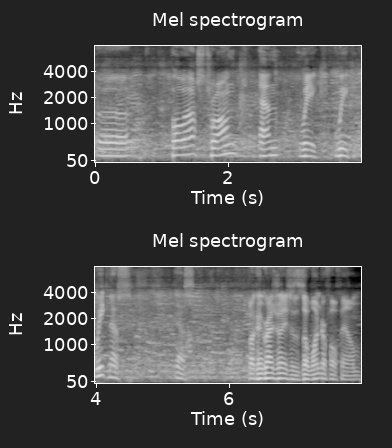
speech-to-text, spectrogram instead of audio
uh, power, strong, and weak, weak, weakness. Yes. Well, congratulations! It's a wonderful film.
